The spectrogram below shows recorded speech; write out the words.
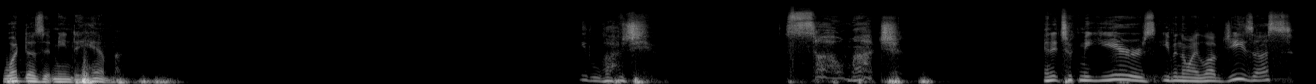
What does it mean to him? He loves you so much. And it took me years, even though I love Jesus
